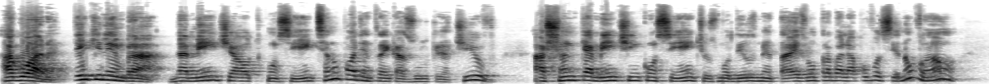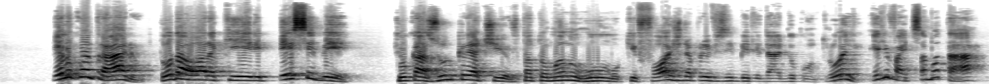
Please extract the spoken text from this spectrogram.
Agora, tem que lembrar da mente autoconsciente. Você não pode entrar em casulo criativo achando que a mente inconsciente, os modelos mentais vão trabalhar por você. Não vão. Pelo contrário, toda hora que ele perceber que o casulo criativo está tomando um rumo que foge da previsibilidade do controle, ele vai te sabotar.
